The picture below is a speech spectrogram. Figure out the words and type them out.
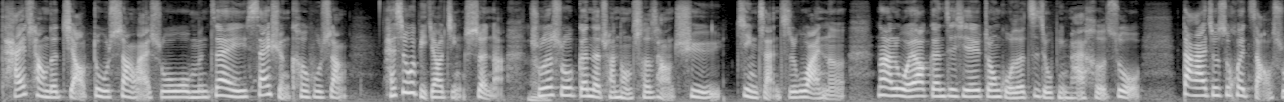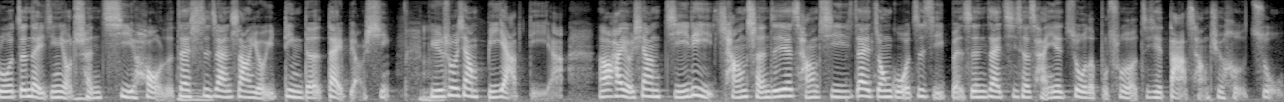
台厂的角度上来说，我们在筛选客户上。还是会比较谨慎啊。除了说跟着传统车厂去进展之外呢，那如果要跟这些中国的自主品牌合作，大概就是会找说真的已经有成气候了，在市占上有一定的代表性，比如说像比亚迪啊，然后还有像吉利、长城这些长期在中国自己本身在汽车产业做的不错的这些大厂去合作。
